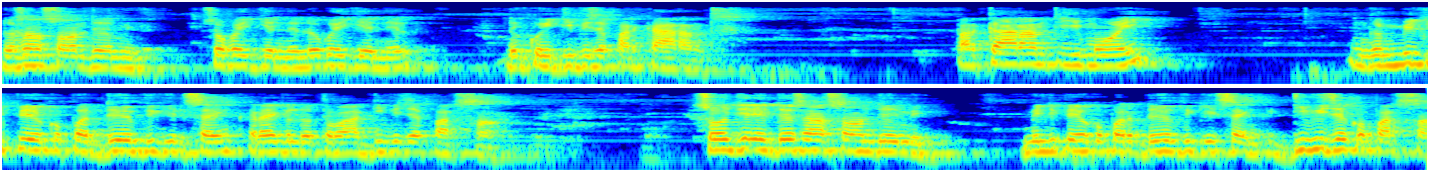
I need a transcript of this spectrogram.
262 000 soo koy génneel loo koy da koy diviser par 40 par 40 yi mooy nga multiplier ko par 2,5 règle de 3 divisé par 100 soo jëlee 262 000 multiplier ko par 2,5 divisé ko par 100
